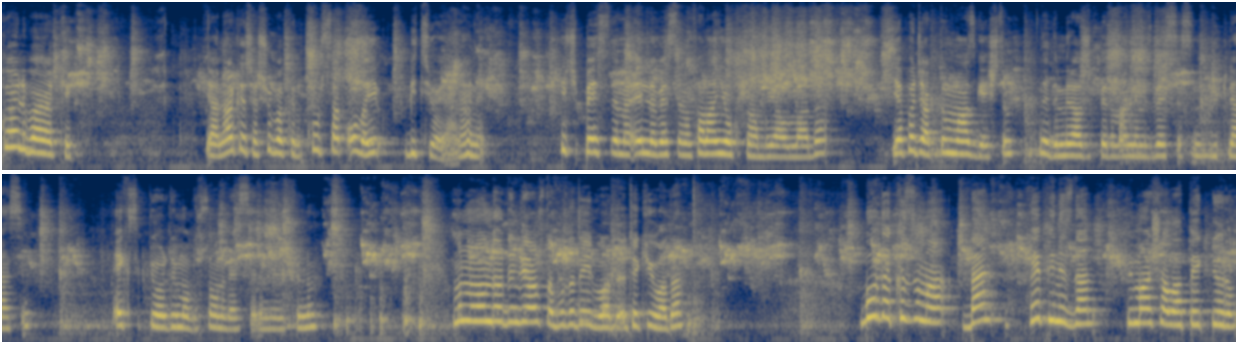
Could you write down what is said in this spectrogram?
Galiba erkek. Yani arkadaşlar şu bakın kursak olayı bitiyor yani. Hani hiç besleme, elle besleme falan yok şu an bu yavrularda. Yapacaktım vazgeçtim. Dedim birazcık dedim annemiz beslesin, yüklensin. Eksik gördüğüm olursa onu beslerim diye düşündüm. Bunun 14. yavrusu da burada değil bu arada öteki yuvada. Burada kızıma ben hepinizden bir maşallah bekliyorum.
